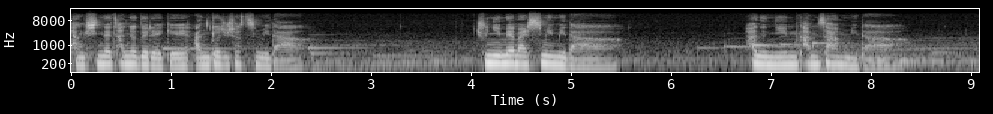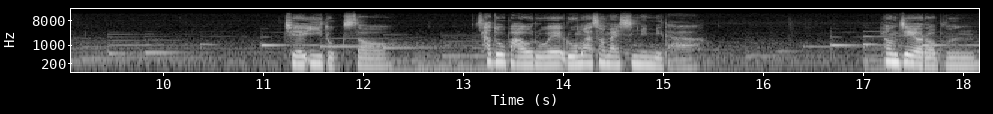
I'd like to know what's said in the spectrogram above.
당신의 자녀들에게 안겨주셨습니다. 주님의 말씀입니다. 하느님 감사합니다. 제2독서 사도 바오로의 로마서 말씀입니다. 형제 여러분,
